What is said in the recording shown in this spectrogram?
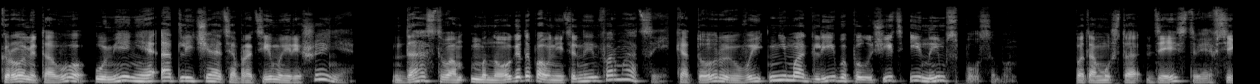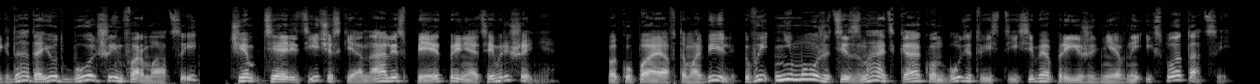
Кроме того, умение отличать обратимые решения даст вам много дополнительной информации, которую вы не могли бы получить иным способом. Потому что действия всегда дают больше информации, чем теоретический анализ перед принятием решения. Покупая автомобиль, вы не можете знать, как он будет вести себя при ежедневной эксплуатации.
